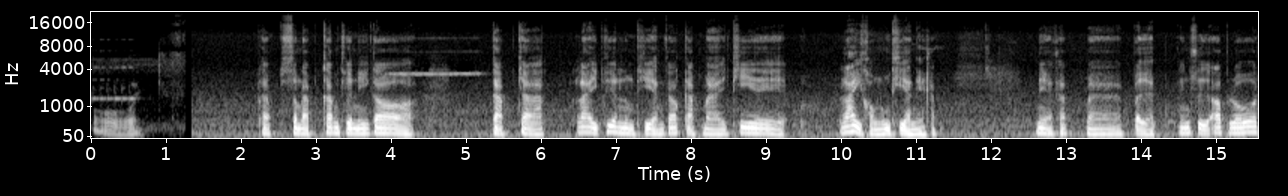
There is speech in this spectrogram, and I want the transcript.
โอ้ย ครับสำหรับค่ำคืนนี้ก็กลับจากไล่เพื่อนลุงเทียนก็กลับมาที่ไล่ของลุงเทียนเนี่ยครับ เนี่ยครับ มาเปิดหนังสืออัพโหลด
